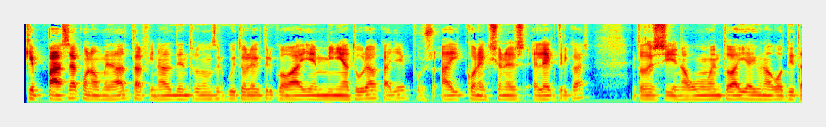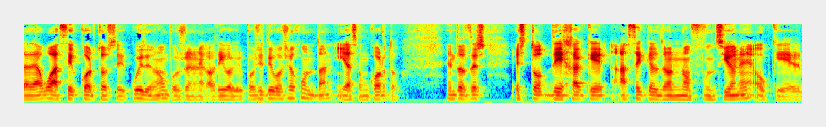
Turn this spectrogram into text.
qué pasa con la humedad, al final dentro de un circuito eléctrico hay en miniatura, calle, pues hay conexiones eléctricas, entonces si en algún momento ahí hay una gotita de agua, hace cortocircuito, ¿no? Pues el negativo y el positivo se juntan y hace un corto. Entonces esto deja que, hace que el dron no funcione o que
